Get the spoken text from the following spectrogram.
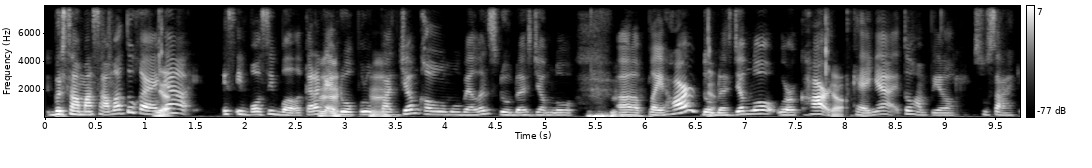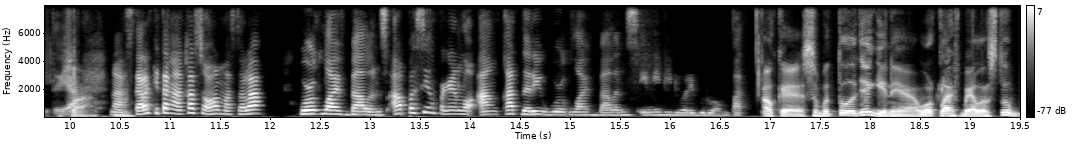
bersama-sama tuh kayaknya is impossible karena kayak 24 jam kalau lo mau balance 12 jam lo uh, play hard, 12 jam lo work hard. Ya. Kayaknya itu hampir susah gitu ya. Susah. Nah, Hmm. sekarang kita ngangkat soal masalah work life balance. Apa sih yang pengen lo angkat dari work life balance ini di 2024? Oke, sebetulnya gini ya, work life balance tuh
